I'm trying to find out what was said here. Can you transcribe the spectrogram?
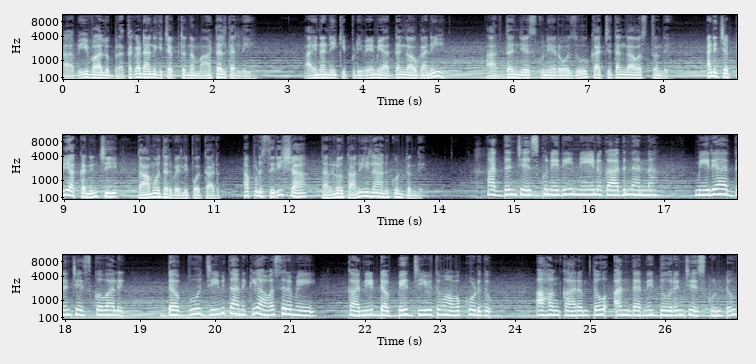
అవి వాళ్ళు బ్రతకడానికి చెప్తున్న మాటలు తల్లి. అయినా నీకిప్పుడు ఇవేమీ అర్థం కావు గాని అర్థం చేసుకునే రోజు ఖచ్చితంగా వస్తుంది అని చెప్పి అక్కడి నుంచి దామోదర్ వెళ్ళిపోతాడు. అప్పుడు శిరీష తనలో తాను ఇలా అనుకుంటుంది. అర్థం చేసుకునేది నేను కాదు నాన్న. మీరే అర్థం చేసుకోవాలి. డబ్బు జీవితానికి అవసరమే. కానీ డబ్బే జీవితం అవ్వకూడదు. అహంకారంతో అందర్నీ దూరం చేసుకుంటూ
